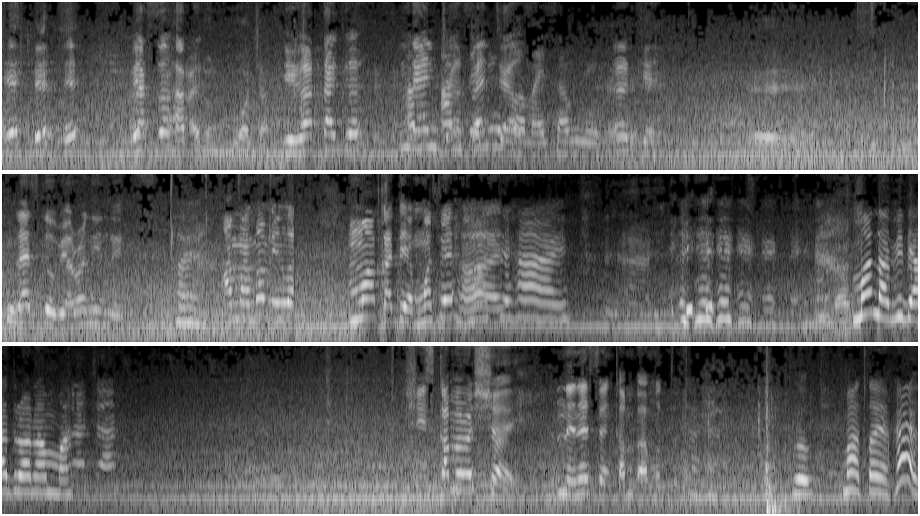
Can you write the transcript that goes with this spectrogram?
we are so happy. I don't watch her. Ịghọtago? Ndị I'm, I'm angels, for my family. Okay, Uh, let's go. We are running late. Hi. And my mom in law. Maka there, must say Say hi. hi. Mma na video adịrọ na mma. She's camera shy. Nne na-ese nka mba moto. Bụ, ma atọ ya. Hey,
